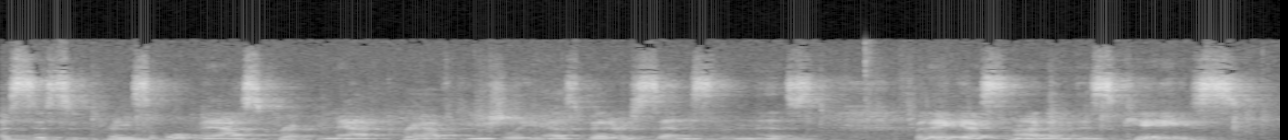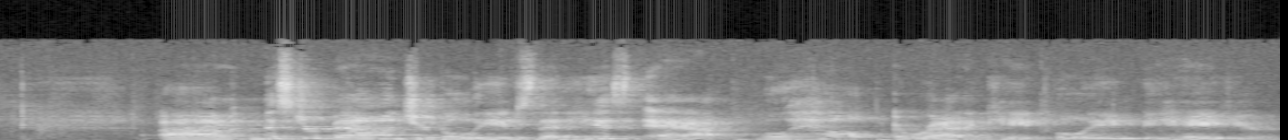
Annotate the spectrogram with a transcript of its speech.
Assistant Principal Matt Kraft usually has better sense than this, but I guess not in this case. Um, Mr. Ballinger believes that his app will help eradicate bullying behavior.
